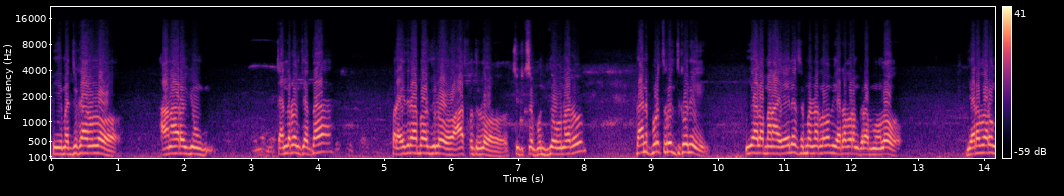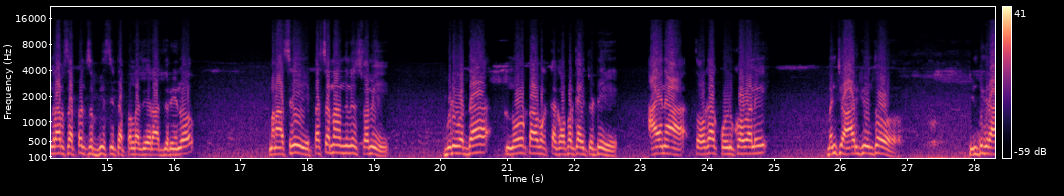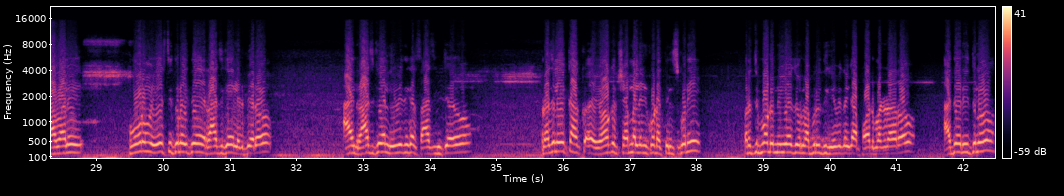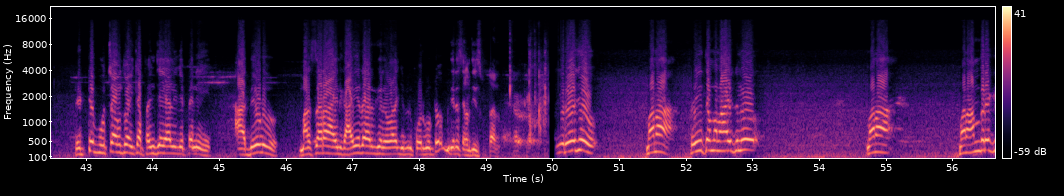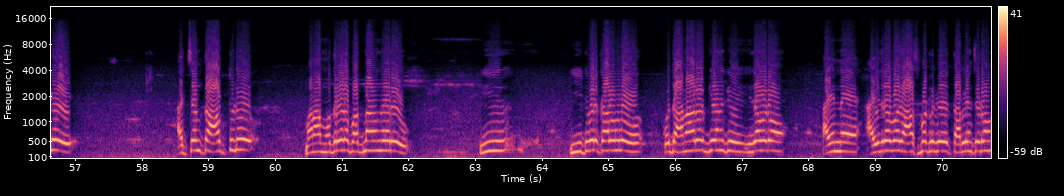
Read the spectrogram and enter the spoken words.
ఈ మధ్యకాలంలో అనారోగ్యం చెందడం చేత మరి హైదరాబాద్లో ఆసుపత్రిలో చికిత్స పొందుతూ ఉన్నారు. దాన్ని పురస్కరించుకొని ఇవాళ మన ఏలేశ్వర మండలం ఎర్రవరం గ్రామంలో ఎర్రవరం గ్రామ సర్పంచ్ బీసీ టప్పల్లాజీ ఆధ్వర్యంలో మన శ్రీ ప్రసన్నాంజనేయ స్వామి గుడి వద్ద నూట ఒక్క కొబ్బరికాయతోటి ఆయన త్వరగా కోలుకోవాలి. మంచి ఆరోగ్యంతో ఇంటికి రావాలి. పూర్వం ఏ స్థితిలో అయితే రాజకీయాలు నడిపారో ఆయన రాజకీయాలు ఏ విధంగా సాధించారో ప్రజల యొక్క యోగక్షేమాలని కూడా తెలుసుకొని ప్రతిపాడు నియోజకవర్గ అభివృద్ధికి ఏ విధంగా పాటుపడ్డారో అదే రీతిలో రెట్టింపు ఉత్సాహంతో ఇంకా పనిచేయాలని చెప్పని ఆ దేవుడు మనసారా ఆయనకి ఆయుధారోగ్యాలు ఇవ్వాలని చెప్పి కోరుకుంటూ మీరు సెలవు తీసుకుంటాను. ఈరోజు మన ప్రీతమ నాయకులు మన మన అందరికీ అత్యంత ఆప్తుడు మన ముద్రగడ పద్మనాభం గారు ఈ ఈ ఇటీవల కాలంలో కొద్ది అనారోగ్యానికి ఇదవడం ఆయన్ని హైదరాబాద్ హాస్పిటల్కి తరలించడం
